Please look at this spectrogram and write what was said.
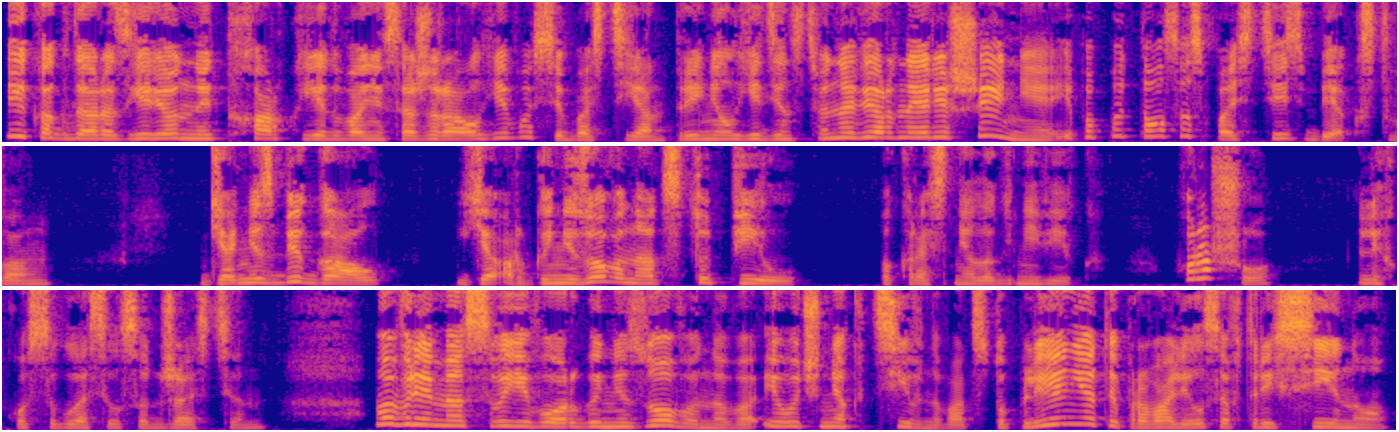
И когда разъяренный Тхарк едва не сожрал его, Себастьян принял единственно верное решение и попытался спастись бегством. «Я не сбегал. Я организованно отступил», — покраснел огневик. «Хорошо», — легко согласился Джастин. «Во время своего организованного и очень активного отступления ты провалился в трясину.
